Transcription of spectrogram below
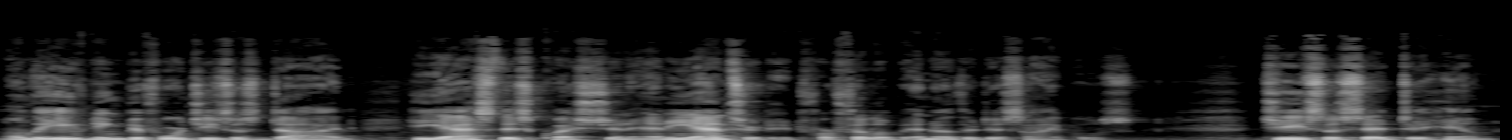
On the evening before Jesus died, he asked this question, and he answered it for Philip and other disciples. Jesus said to him,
